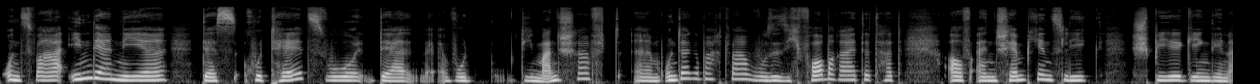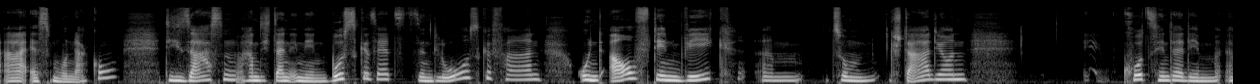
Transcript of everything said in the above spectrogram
und zwar in der Nähe des Hotels, wo der, wo die Mannschaft ähm, untergebracht war, wo sie sich vorbereitet hat auf ein Champions League Spiel gegen den AS Monaco. Die saßen, haben sich dann in den Bus gesetzt, sind losgefahren und auf dem Weg ähm, zum Stadion kurz hinter dem äh,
